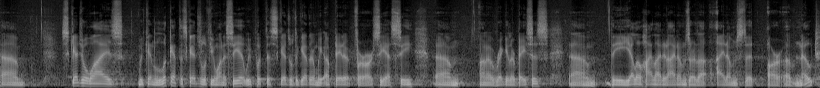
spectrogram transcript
Um, Schedule-wise, we can look at the schedule if you want to see it. We put this schedule together and we update it for RCSC um, on a regular basis. Um, The yellow highlighted items are the items that are of note.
